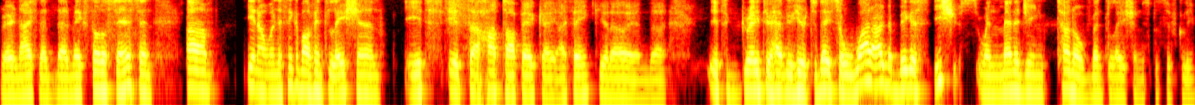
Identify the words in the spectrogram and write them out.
Very nice. That that makes total sense. And um, you know, when you think about ventilation, it's it's a hot topic. I, I think you know, and uh, it's great to have you here today. So, what are the biggest issues when managing tunnel ventilation specifically?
